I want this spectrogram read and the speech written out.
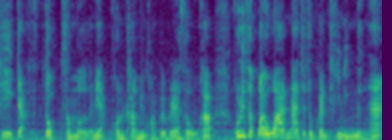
ที่จะจบเสมอเนี่ยค่อนข้างมีความเป็นไปได้สูงครับคู่นี้สปอยว่าน่าจะจบกันที่1-1ฮะ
